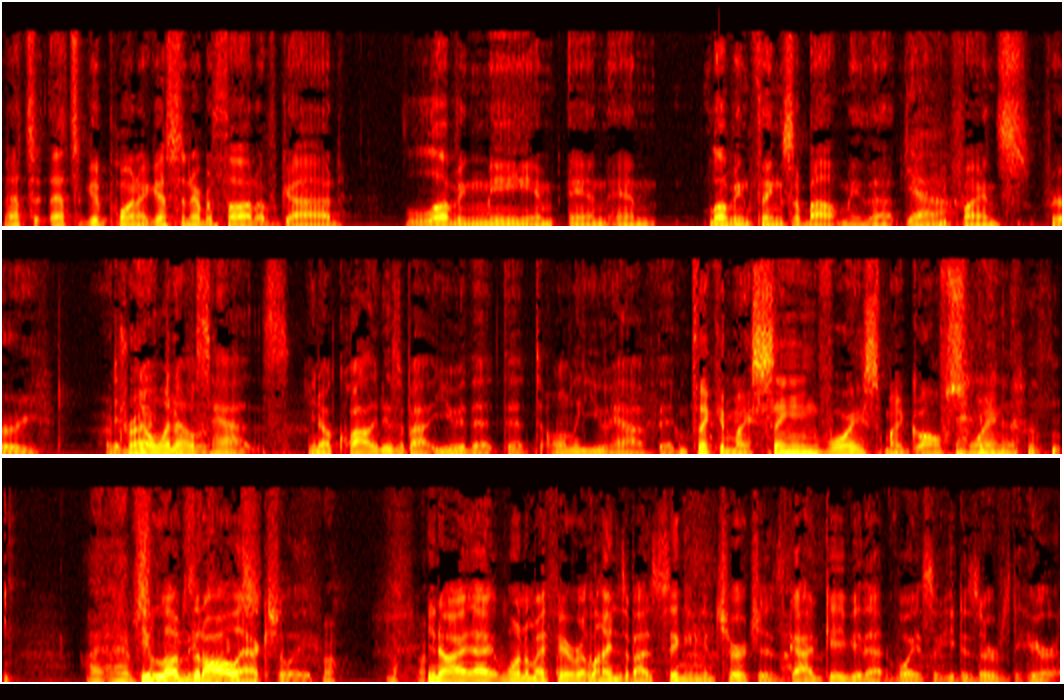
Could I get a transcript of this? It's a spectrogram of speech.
That's a, that's a good point. I guess I never thought of God loving me and and, and loving things about me that yeah. he finds very attractive. That no one else or, has. You know, qualities about you that, that only you have. That I'm thinking my singing voice, my golf swing. I, I have. He loves it all, actually. you know, I, I, one of my favorite lines about singing in church is God gave you that voice, so He deserves to hear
